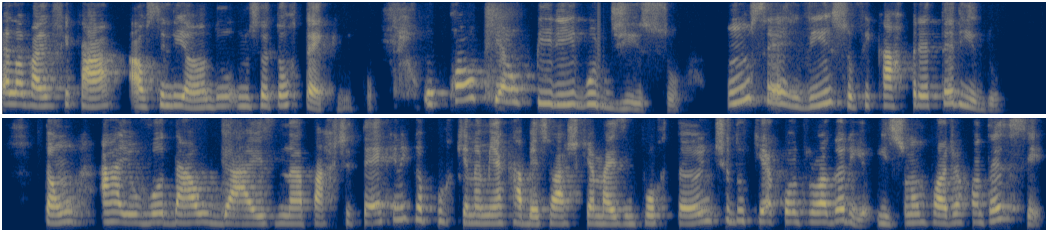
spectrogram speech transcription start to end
ela vai ficar auxiliando no setor técnico. O qual que é o perigo disso? Um serviço ficar preterido. Então, ah, eu vou dar o gás na parte técnica, porque na minha cabeça eu acho que é mais importante do que a controladoria. Isso não pode acontecer.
